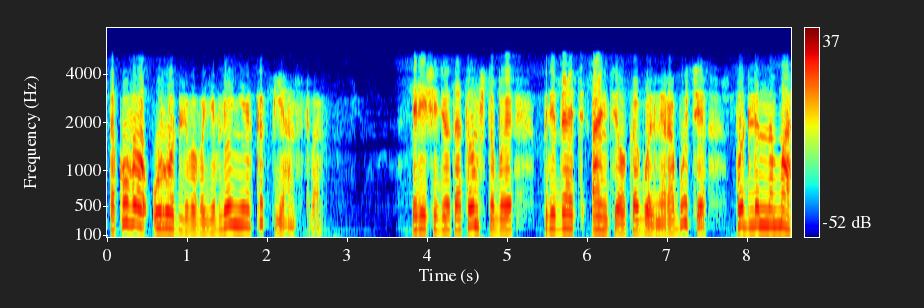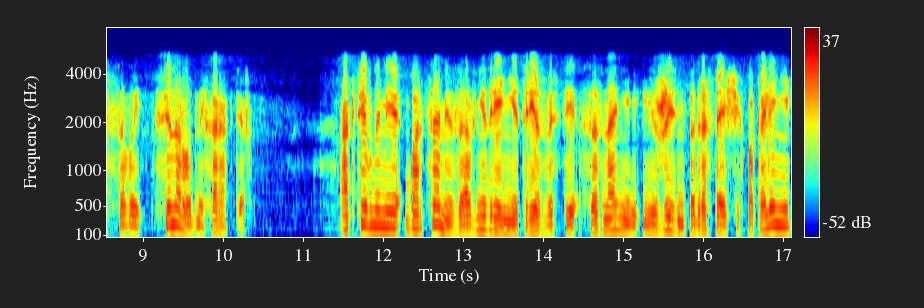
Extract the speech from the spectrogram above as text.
такого уродливого явления, как пьянство. Речь идет о том, чтобы придать антиалкогольной работе подлинно массовый, всенародный характер. Активными борцами за внедрение трезвости в сознание и жизнь подрастающих поколений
